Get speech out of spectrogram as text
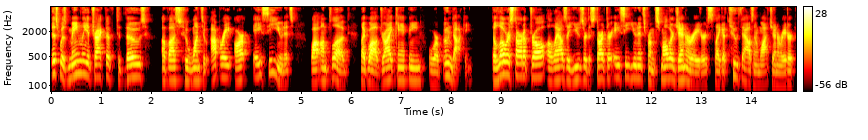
This was mainly attractive to those of us who want to operate our AC units while unplugged, like while dry camping or boondocking. The lower startup draw allows a user to start their AC units from smaller generators, like a 2000 watt generator,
